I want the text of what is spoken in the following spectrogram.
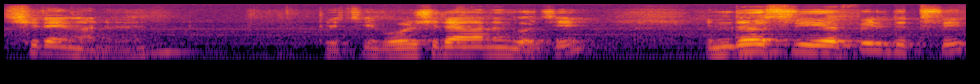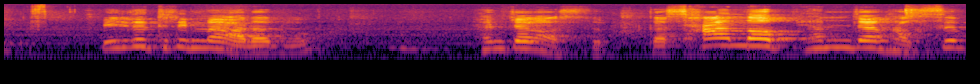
실행하는 됐지? 뭘 실행하는 거지? 인더스트리얼 필드 트립 필드 트립만 알아도 현장 학습 그러니까 산업 현장 학습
